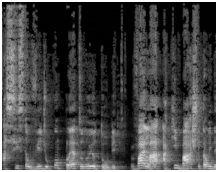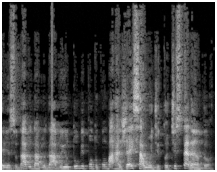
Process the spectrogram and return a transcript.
Assista o vídeo completo no YouTube. Vai lá, aqui embaixo está o endereço www.youtube.com.br. Estou te esperando.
